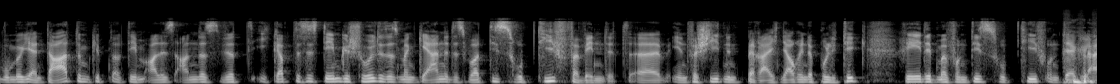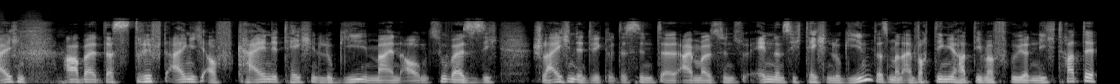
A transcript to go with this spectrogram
womöglich ein Datum gibt, an dem alles anders wird. Ich glaube, das ist dem geschuldet, dass man gerne das Wort disruptiv verwendet äh, in verschiedenen Bereichen. Ja, auch in der Politik redet man von disruptiv und dergleichen. Aber das trifft eigentlich auf keine Technologie in meinen Augen zu, weil sie sich schleichend entwickelt. Das sind äh, einmal sind, ändern sich Technologien, dass man einfach Dinge hat, die man früher nicht hatte.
